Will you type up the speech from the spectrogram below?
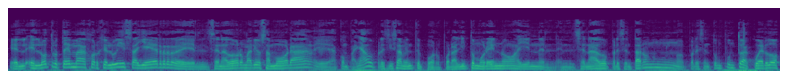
el, el otro tema, Jorge Luis, ayer el senador Mario Zamora, eh, acompañado precisamente por, por Alito Moreno, ahí en el en el Senado presentaron un, presentó un punto de acuerdo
